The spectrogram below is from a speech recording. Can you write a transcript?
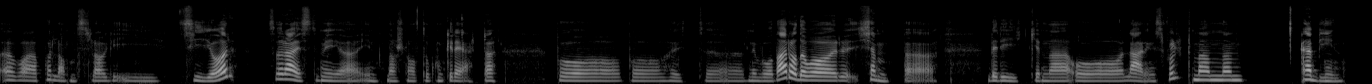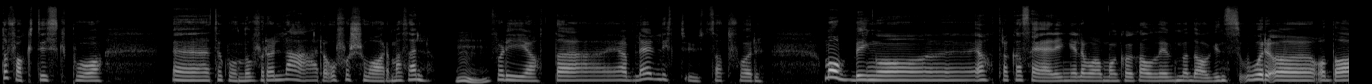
eh, var jeg på landslaget i ti år. Så reiste mye internasjonalt og konkurrerte på, på høyt eh, nivå der. Og det var kjempeberikende og læringsfullt. Men eh, jeg begynte faktisk på eh, taekwondo for å lære å forsvare meg selv. Mm. Fordi at eh, jeg ble litt utsatt for mobbing og ja, trakassering, eller hva man kan kalle det med dagens ord. Og, og da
